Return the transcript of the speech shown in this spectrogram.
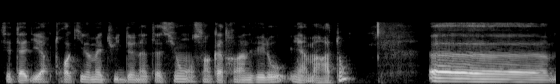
c'est-à-dire 3 km 8 de natation, 180 de vélo et un marathon. Euh,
